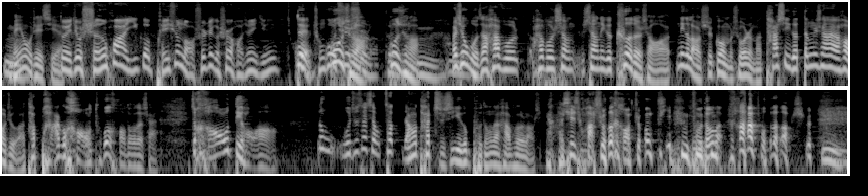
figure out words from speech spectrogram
没有这些。对，就神话一个培训老师这个事儿，好像已经过对，成过去了，过去了。嗯而且我在哈佛哈佛上上那个课的时候啊，那个老师跟我们说什么？他是一个登山爱好者，他爬过好多好多的山，就好屌啊！那我就在想，他然后他只是一个普通的哈佛的老师，这句话说的好装逼，普通的 哈佛的老师。嗯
